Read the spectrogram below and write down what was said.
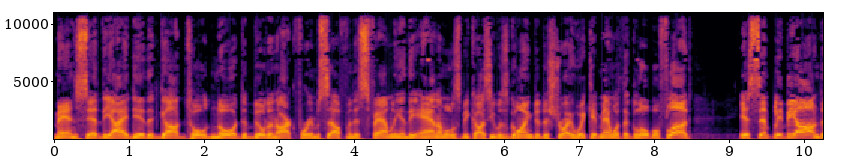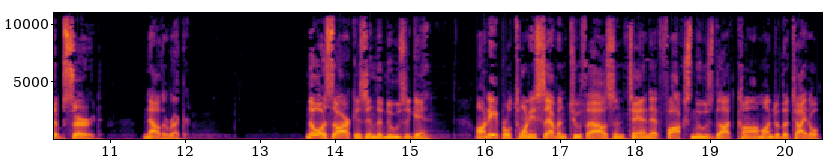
Man said the idea that God told Noah to build an ark for himself and his family and the animals because he was going to destroy wicked men with a global flood is simply beyond absurd. Now the record. Noah's Ark is in the news again. On April 27, 2010, at FoxNews.com, under the title,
